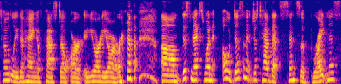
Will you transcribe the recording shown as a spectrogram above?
totally the hang of pastel art. You already are. um, this next one, oh, doesn't it just have that sense of brightness?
